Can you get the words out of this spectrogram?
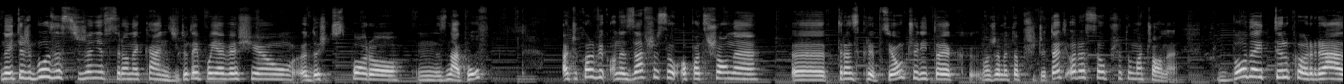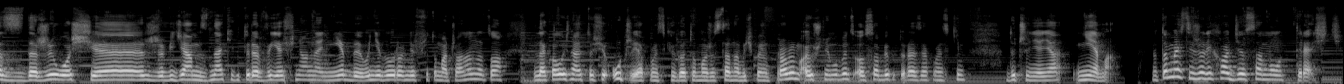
No i też było zastrzeżenie w stronę kanji. Tutaj pojawia się dość sporo mm, znaków, aczkolwiek one zawsze są opatrzone e, transkrypcją, czyli to jak możemy to przeczytać, oraz są przetłumaczone. Bodaj tylko raz zdarzyło się, że widziałam znaki, które wyjaśnione nie były, nie były również przetłumaczone, no to dla kogoś nawet, kto się uczy japońskiego, to może stanowić pewien problem, a już nie mówiąc o osobie, która z japońskim do czynienia nie ma. Natomiast jeżeli chodzi o samą treść,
